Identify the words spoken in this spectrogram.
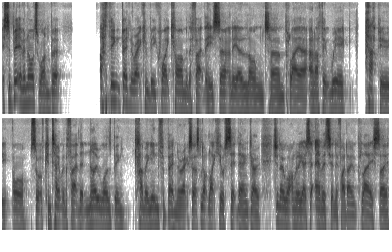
it's a bit of an odd one, but I think Bednarek can be quite calm in the fact that he's certainly a long term player. And I think we're happy or sort of content with the fact that no one's been coming in for Bednarek. So it's not like he'll sit there and go, Do you know what? I'm going to go to Everton if I don't play. So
